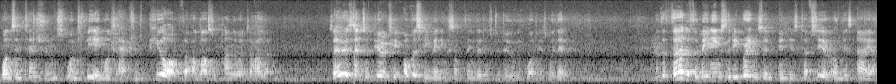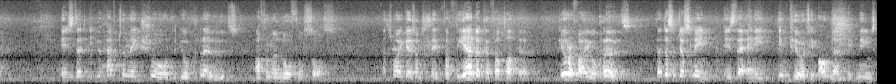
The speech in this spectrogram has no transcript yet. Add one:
one's intentions, one's being, one's actions pure for Allah subhanahu wa ta'ala. So there is a sense of purity obviously meaning something that is to do with what is within. And the third of the meanings that he brings in, in his tafsir on this ayah is that you have to make sure that your clothes are from a lawful source. That's why it goes on to say, فَثِيَابَكَ فَطَهِرْ Purify your clothes. that doesn't just mean, is there any impurity on them? It means,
